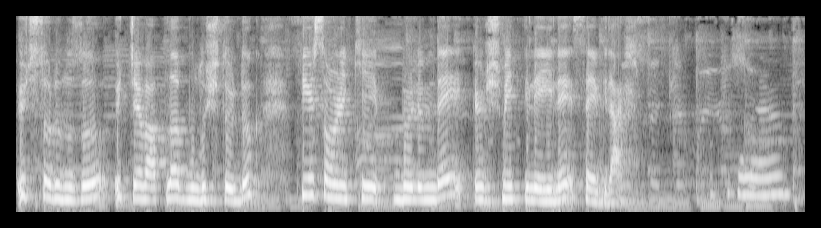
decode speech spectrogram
3 sorunuzu 3 cevapla buluşturduk. Bir sonraki bölümde görüşmek dileğiyle sevgiler. Hoşçakalın.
